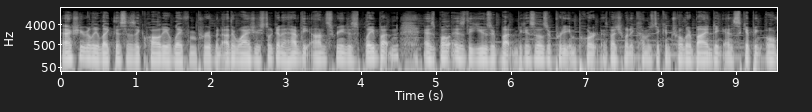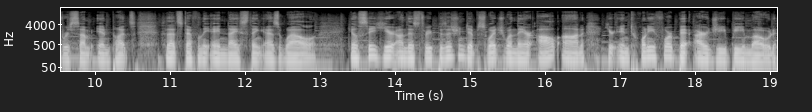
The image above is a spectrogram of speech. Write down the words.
I actually really like this as a quality of life improvement, otherwise you're still going to have the on-screen display button as well as the user button because those are pretty important, especially when it comes to controller binding and skipping over some inputs. So that's definitely a nice thing as well. You'll see here on this 3 position dip switch, when they are all on, you're in 24-bit RGB mode.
